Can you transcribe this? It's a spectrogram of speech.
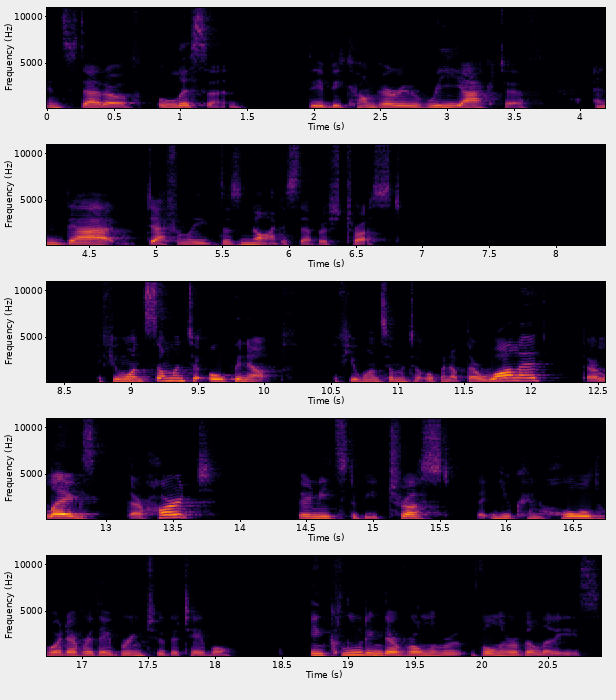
instead of listen. They become very reactive, and that definitely does not establish trust. If you want someone to open up, if you want someone to open up their wallet, their legs, their heart, there needs to be trust that you can hold whatever they bring to the table including their vulner- vulnerabilities,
